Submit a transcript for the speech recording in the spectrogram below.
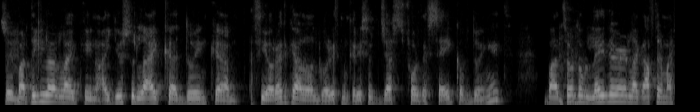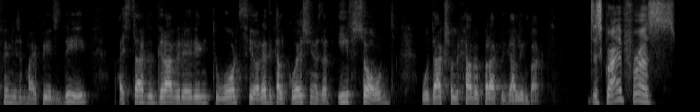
So in mm. particular, like you know, I used to like uh, doing um, theoretical algorithmic research just for the sake of doing it, but mm-hmm. sort of later, like after I finished my PhD, I started gravitating towards theoretical questions that, if solved, would actually have a practical impact. Describe for us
